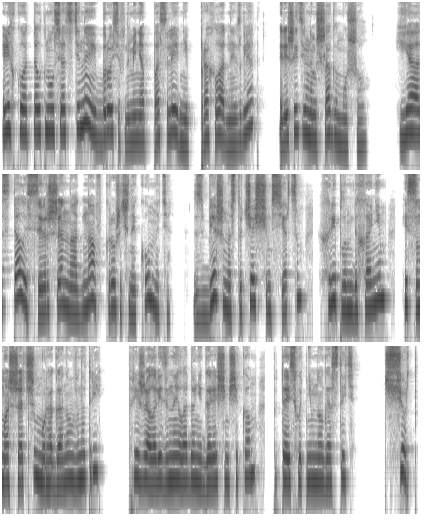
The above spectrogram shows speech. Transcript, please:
Легко оттолкнулся от стены и, бросив на меня последний прохладный взгляд, решительным шагом ушел. Я осталась совершенно одна в крошечной комнате с бешено стучащим сердцем, хриплым дыханием и сумасшедшим ураганом внутри. Прижала ледяные ладони к горящим щекам, пытаясь хоть немного остыть. Черт,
